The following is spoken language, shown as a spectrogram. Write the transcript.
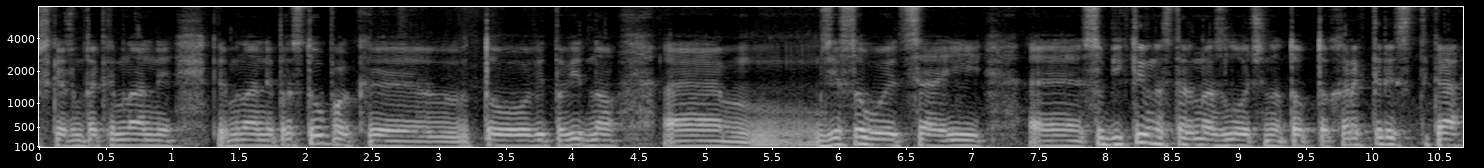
скажімо так, кримінальний, кримінальний проступок, е, то відповідно е, з'ясовується і суб'єктивна сторона злочину, тобто характеристика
